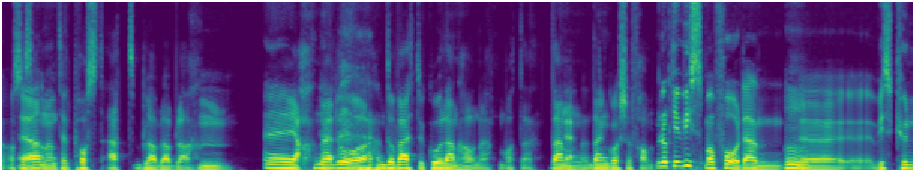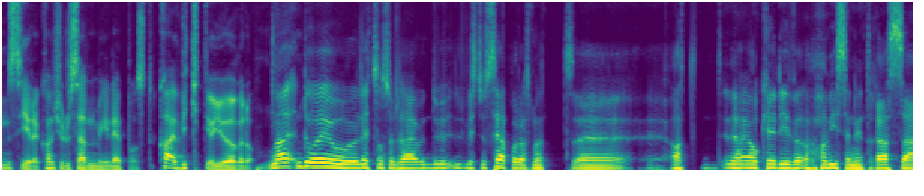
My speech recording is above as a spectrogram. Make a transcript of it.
og så Ja. sender den til post at bla, bla, bla. Mm. Eh, ja, nei, da, da vet du hvor den havner, på en måte. Den, Ja. den går ikke fram. Men ok, hvis man får den, Mm. uh, hvis kunden sier det, kan ikke du sende meg en e-post? Hva er viktig å gjøre da? Nei, da er jo litt sånn som du sier, du, hvis du ser på det som et uh, At ja, ok, de har vist en interesse.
